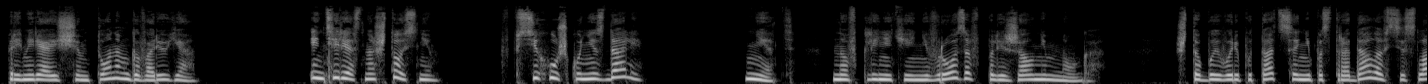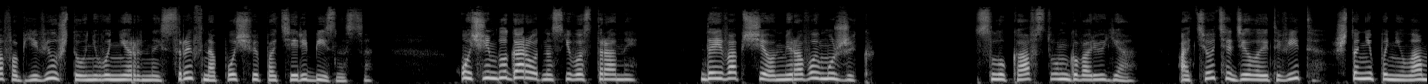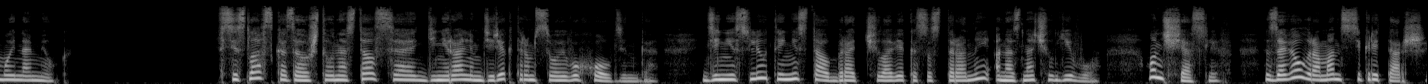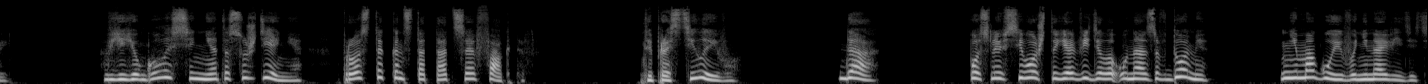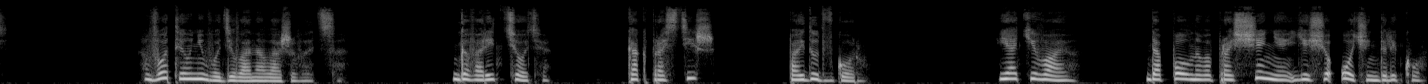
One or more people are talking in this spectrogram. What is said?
Примеряющим тоном говорю я. Интересно, что с ним? В психушку не сдали? Нет, но в клинике неврозов полежал немного. Чтобы его репутация не пострадала, Всеслав объявил, что у него нервный срыв на почве потери бизнеса. Очень благородно с его стороны. Да и вообще он мировой мужик. С лукавством говорю я, а тетя делает вид, что не поняла мой намек. Всеслав сказал, что он остался генеральным директором своего холдинга. Денис Лютый не стал брать человека со стороны, а назначил его. Он счастлив. Завел роман с секретаршей. В ее голосе нет осуждения, просто констатация фактов. Ты простила его? Да. После всего, что я видела у нас в доме, не могу его ненавидеть. Вот и у него дела налаживаются. Говорит тетя. Как простишь, пойдут в гору. Я киваю. До полного прощения еще очень далеко.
